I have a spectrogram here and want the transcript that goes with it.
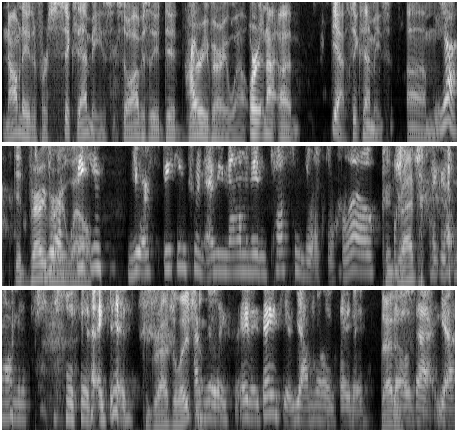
nominated for six Emmys. So obviously it did very, very well. Or not? Um, yeah, six Emmys. Um, yeah, did very, very well. Speaking, you are speaking to an Emmy-nominated casting director. Hello. Congratulations. I got nominated. I did. Congratulations. I'm really excited. Thank you. Yeah, I'm really excited. That so is that. Yeah.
